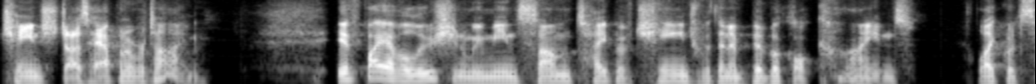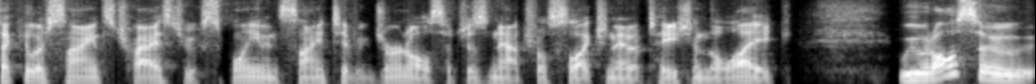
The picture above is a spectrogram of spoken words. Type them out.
change does happen over time. If by evolution we mean some type of change within a biblical kind, like what secular science tries to explain in scientific journals such as natural selection, adaptation, the like, we would also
